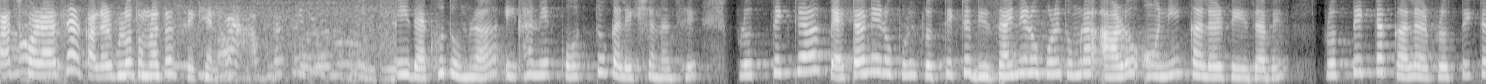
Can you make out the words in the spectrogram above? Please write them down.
কাজ করা আছে আর কালারগুলো তোমরা জাস্ট দেখে নাও। এই দেখো তোমরা, এখানে কত কালেকশন আছে। প্রত্যেকটা প্যাটার্নের ওপরে প্রত্যেকটা ডিজাইনের ওপরে তোমরা আরও অনেক কালার পেয়ে যাবে। প্রত্যেকটা কালার প্রত্যেকটা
